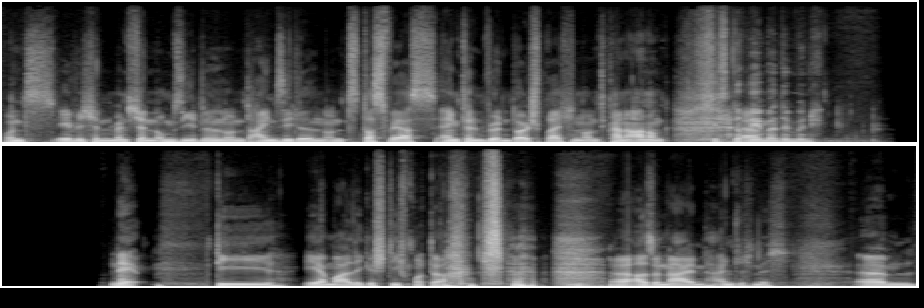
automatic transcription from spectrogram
uns ewig in München umsiedeln und einsiedeln und das wär's. Enkeln würden Deutsch sprechen und keine Ahnung. Ist noch ähm, jemand in München? Nee, die ehemalige Stiefmutter. Äh, also nein, eigentlich nicht. Ähm,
